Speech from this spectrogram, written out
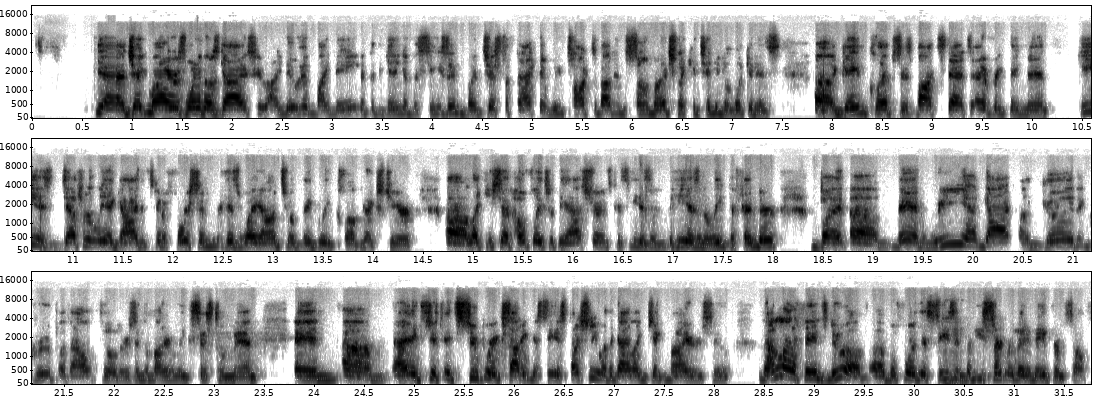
Yeah, Jake Meyer is one of those guys who I knew him by name at the beginning of the season, but just the fact that we've talked about him so much, and I continue to look at his uh, game clips, his box stats, everything, man. He is definitely a guy that's going to force him his way onto a big league club next year. Uh, like you said, hopefully it's with the Astros because he is a he is an elite defender. But um, man, we have got a good group of outfielders in the minor league system, man. And um, it's just it's super exciting to see, especially with a guy like Jake Meyers, who not a lot of fans knew of uh, before this season, but he's certainly made a name for himself.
